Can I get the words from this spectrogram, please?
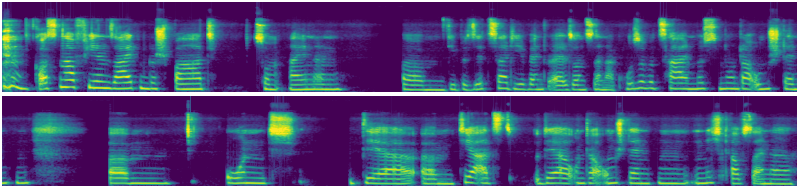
Kosten auf vielen Seiten gespart. Zum einen ähm, die Besitzer, die eventuell sonst eine Narkose bezahlen müssten unter Umständen. Ähm, und der ähm, Tierarzt, der unter Umständen nicht auf seine,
